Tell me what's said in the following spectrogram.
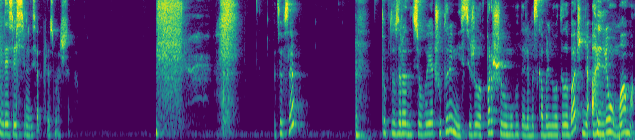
Десь 80 плюс машина. Це все? Тобто заради цього я чотири місяці жила в паршивому готелі без кабельного телебачення. Алло, мама!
